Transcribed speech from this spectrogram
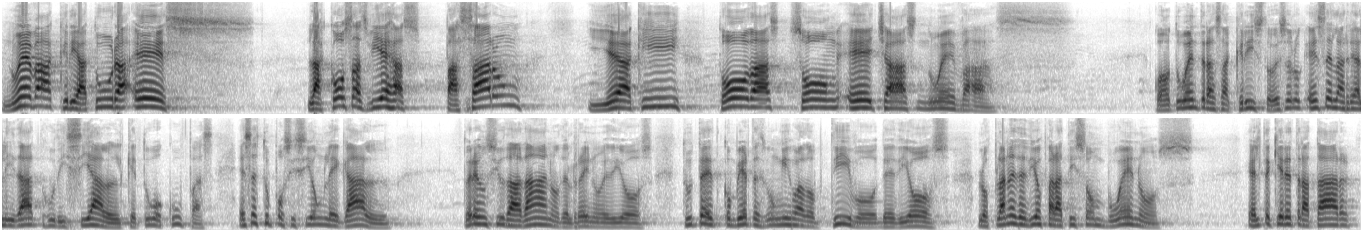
nueva criatura es. Las cosas viejas pasaron y he aquí, Todas son hechas nuevas. Cuando tú entras a Cristo, esa es la realidad judicial que tú ocupas. Esa es tu posición legal. Tú eres un ciudadano del reino de Dios. Tú te conviertes en un hijo adoptivo de Dios. Los planes de Dios para ti son buenos. Él te quiere tratar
